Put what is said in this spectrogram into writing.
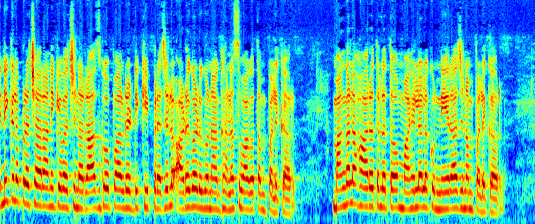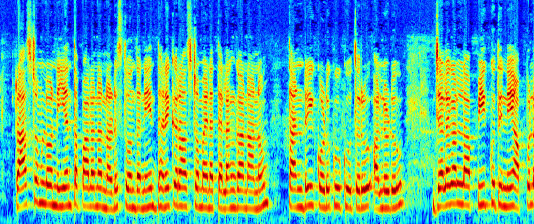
ఎన్నికల ప్రచారానికి వచ్చిన రాజగోపాల్ రెడ్డికి ప్రజలు అడుగడుగునా ఘన స్వాగతం పలికారు. మంగళహారతులతో మహిళలకు నీరాజనం పలికారు. రాష్ట్రంలో నియంత పాలన నడుస్తోందని ధనిక రాష్ట్రమైన తెలంగాణను తండ్రి కొడుకు కూతురు అల్లుడు జలగల్లా పీక్కు తిని అప్పుల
